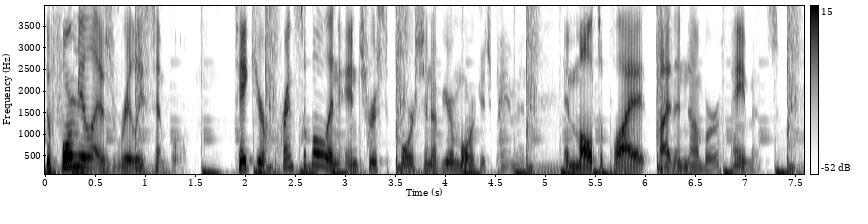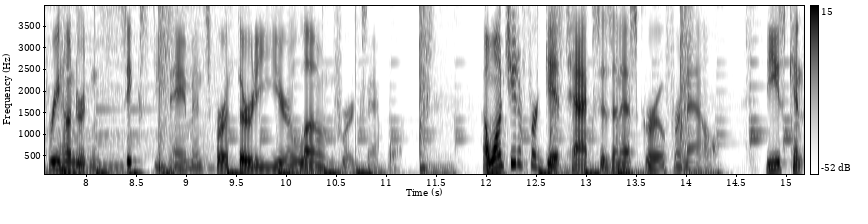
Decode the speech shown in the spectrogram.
The formula is really simple. Take your principal and interest portion of your mortgage payment and multiply it by the number of payments. 360 payments for a 30 year loan, for example. I want you to forget taxes and escrow for now. These can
